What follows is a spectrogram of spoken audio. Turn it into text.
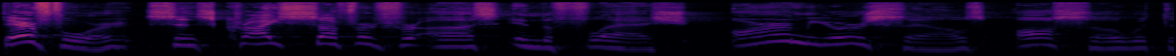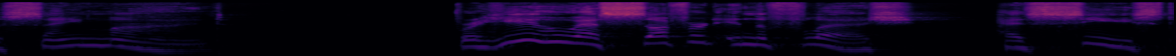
Therefore, since Christ suffered for us in the flesh, arm yourselves also with the same mind. For he who has suffered in the flesh has ceased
